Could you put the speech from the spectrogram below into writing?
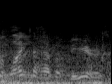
would like to have a beer.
